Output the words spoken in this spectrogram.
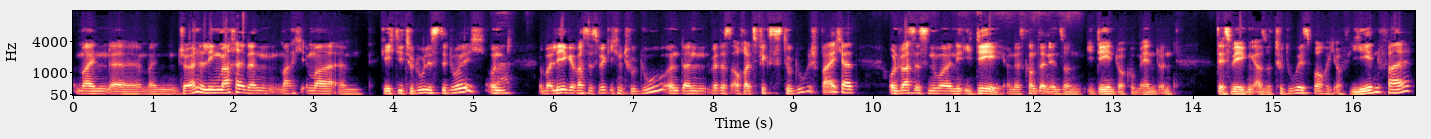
mein, äh, mein Journaling mache, dann mache ich immer, ähm, gehe ich die To-Do-Liste durch und überlege, was ist wirklich ein To-Do und dann wird das auch als fixes To-Do gespeichert und was ist nur eine Idee. Und das kommt dann in so ein Ideendokument und Deswegen, also To-Do-Ist brauche ich auf jeden Fall.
